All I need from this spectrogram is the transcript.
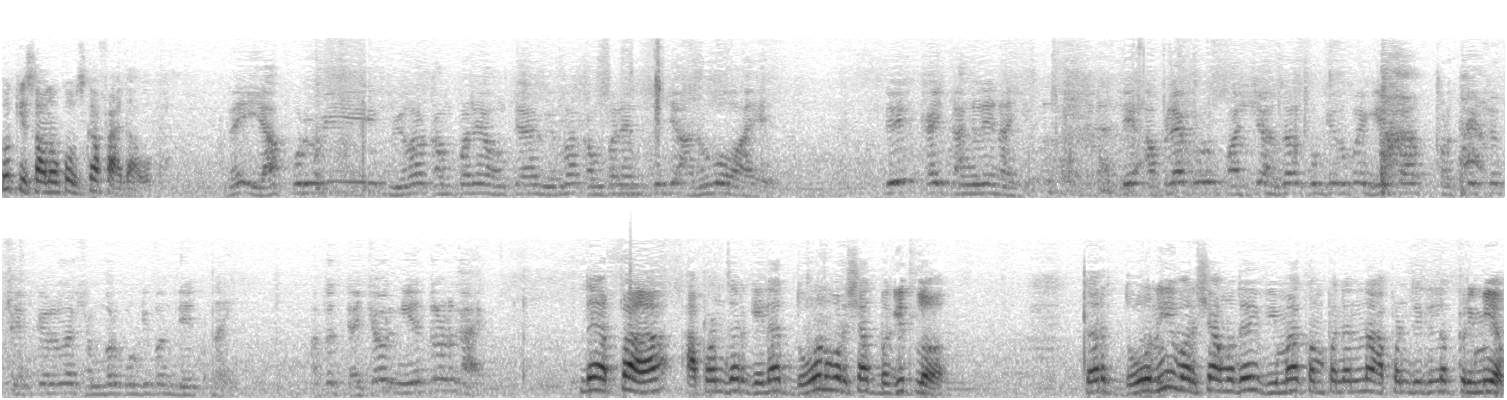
तो किसानों को उसका फ़ायदा होगा। नाही, यापूर्वी विमा कंपन्या होत्या विमा कंपन्यांचे जे अनुभव आहेत ते चांगले ते हज़ार कोटी कोटी आता त्याच्यावर नियंत्रण काय? नाही आप्पा आपण जर गेल्या दोन वर्षात बघितलं तर दोन्ही वर्षामध्ये विमा कंपन्यांना आपण दिलेलं प्रीमियम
